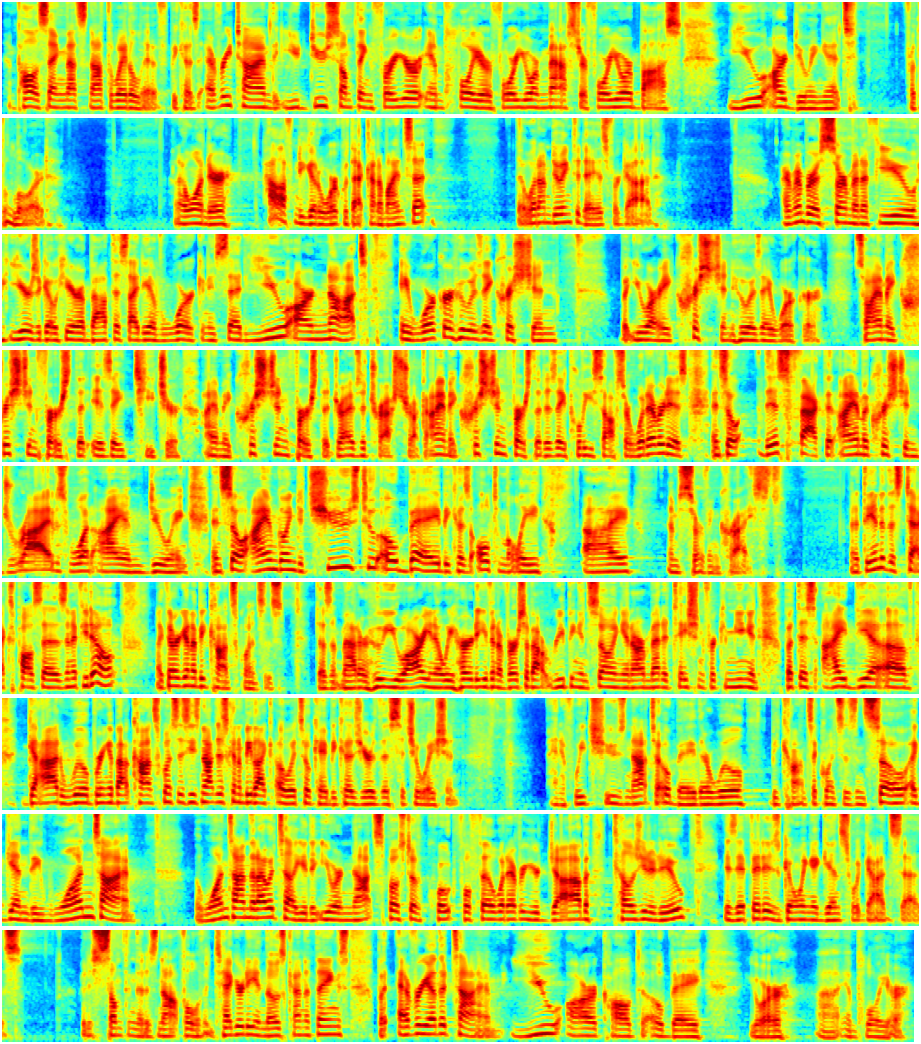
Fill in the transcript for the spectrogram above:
And Paul is saying that's not the way to live because every time that you do something for your employer, for your master, for your boss, you are doing it for the Lord. And I wonder, how often do you go to work with that kind of mindset? That what I'm doing today is for God. I remember a sermon a few years ago here about this idea of work, and he said, You are not a worker who is a Christian, but you are a Christian who is a worker. So I am a Christian first that is a teacher. I am a Christian first that drives a trash truck. I am a Christian first that is a police officer, whatever it is. And so this fact that I am a Christian drives what I am doing. And so I am going to choose to obey because ultimately I am serving Christ. And at the end of this text, Paul says, and if you don't, like there are going to be consequences. Doesn't matter who you are. You know, we heard even a verse about reaping and sowing in our meditation for communion. But this idea of God will bring about consequences, He's not just going to be like, oh, it's okay because you're this situation. And if we choose not to obey, there will be consequences. And so, again, the one time, the one time that I would tell you that you are not supposed to, quote, fulfill whatever your job tells you to do is if it is going against what God says it is something that is not full of integrity and those kind of things. But every other time, you are called to obey your uh, employer.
